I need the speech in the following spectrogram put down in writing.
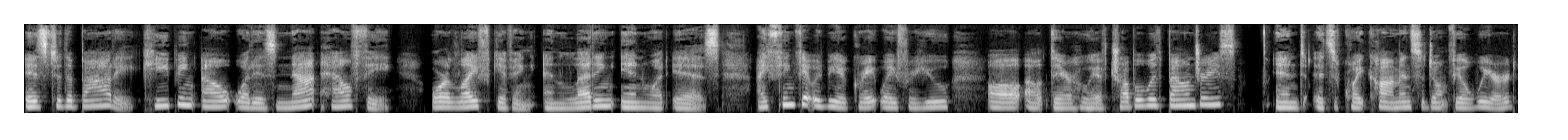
is to the body, keeping out what is not healthy or life giving and letting in what is. I think that would be a great way for you all out there who have trouble with boundaries. And it's quite common, so don't feel weird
